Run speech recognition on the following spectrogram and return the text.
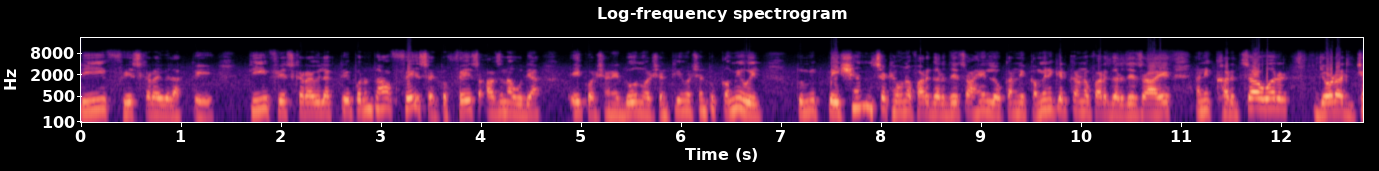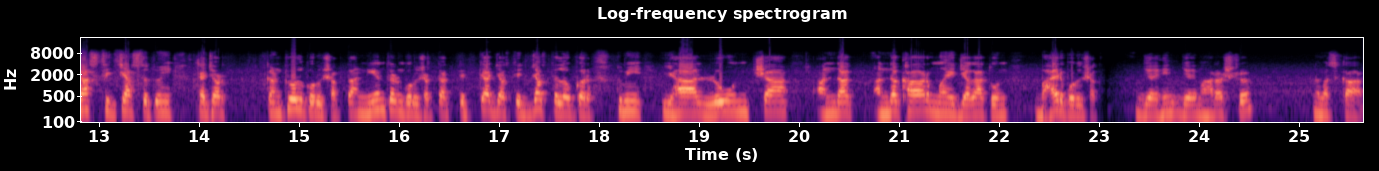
ती फेस करावी लागते. ती फेस करावी लागते परंतु हा फेस आहे तो फेस आज ना उद्या एक वर्षाने दोन वर्षाने तीन वर्षांनी तो कमी होईल. तुम्ही पेशन्स ठेवणं फार गरजेचं आहे लोकांनी कम्युनिकेट करणं फार गरजेचं आहे आणि खर्चावर जेवढा जास्तीत जास्त तुम्ही त्याच्यावर कंट्रोल करू शकता नियंत्रण करू शकता तितक्या जास्तीत जास्त लवकर तुम्ही ह्या लोनच्या अंधा अंधकारमय जगातून बाहेर पडू शकता. जय हिंद जय महाराष्ट्र. नमस्कार.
